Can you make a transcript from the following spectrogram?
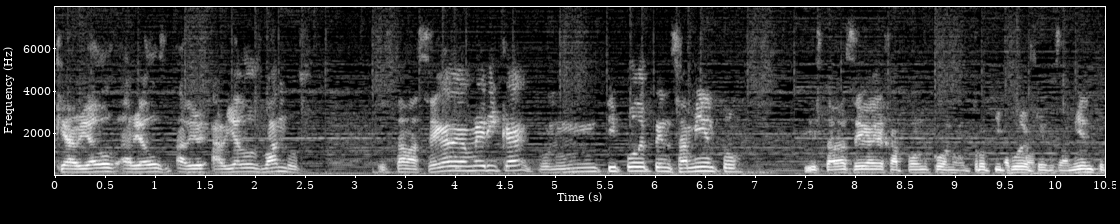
que había dos, había dos, había, había dos bandos. Estaba Sega de América con un tipo de pensamiento y estaba Sega de Japón con otro tipo de pensamiento.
